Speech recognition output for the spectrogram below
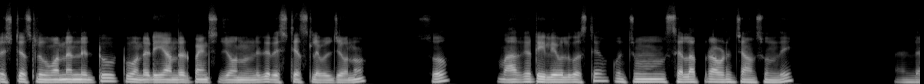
రెసిడెన్స్లో one hundred to two hundred ఈ హండ్రెడ్ పాయింట్స్ జోన్ ఉండేది residence level zone. So market ఈ లెవెల్కి వస్తే కొంచెం సెల్ అప్ రావడం ఛాన్స్ ఉంది. అండ్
